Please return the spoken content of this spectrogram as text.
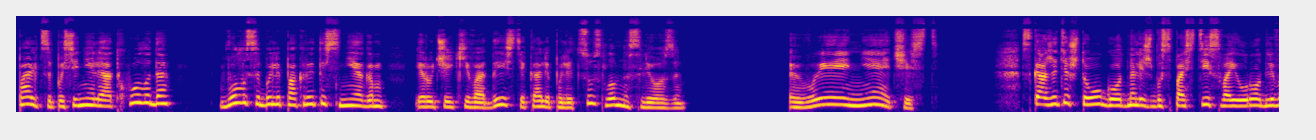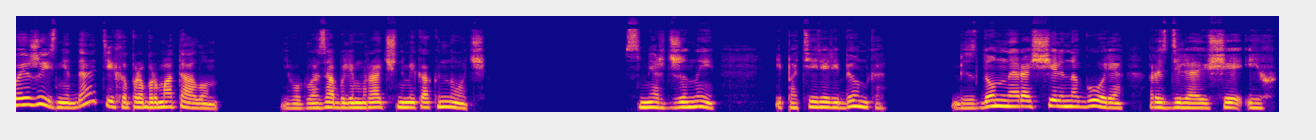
пальцы посинели от холода, волосы были покрыты снегом, и ручейки воды стекали по лицу, словно слезы. «Вы нечисть!» Скажите что угодно, лишь бы спасти свои уродливые жизни, да?» — тихо пробормотал он. Его глаза были мрачными, как ночь. Смерть жены и потеря ребенка, бездонная расщелина горя, разделяющая их.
